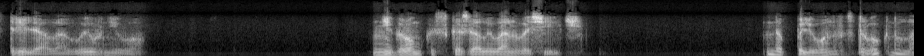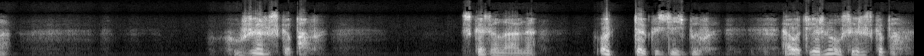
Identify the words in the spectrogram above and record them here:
стрелял, а вы в него. Негромко сказал Иван Васильевич. Наполеон вздрогнула. «Уже раскопал», — сказала она. «Вот так здесь был. А вот вернулся и раскопал.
